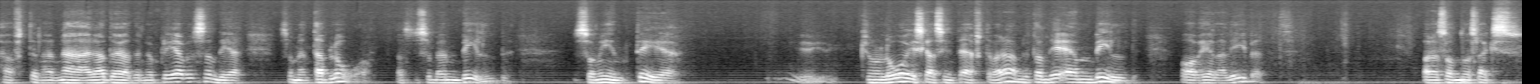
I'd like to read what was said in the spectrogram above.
haft den här nära döden-upplevelsen det som en tablå, alltså som en bild som inte är eh, eh, kronologisk, alltså inte efter varandra, utan det är en bild av hela livet. Bara som någon slags,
